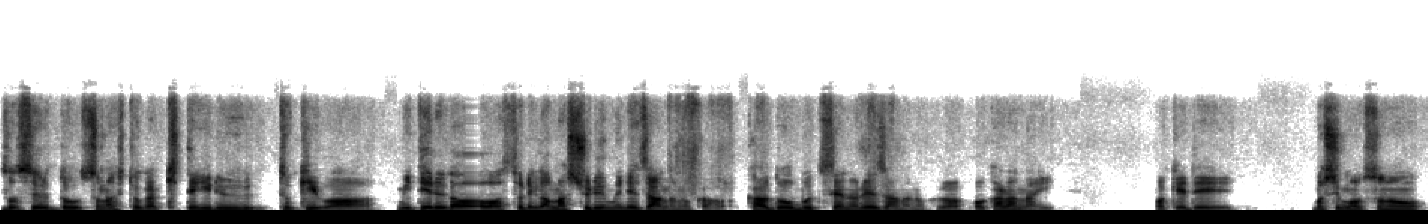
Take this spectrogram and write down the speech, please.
そうすると、その人が着ている時は、見てる側はそれがマッシュルームレザーなのか、か動物性のレザーなのかがわからないわけで、もしもその、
